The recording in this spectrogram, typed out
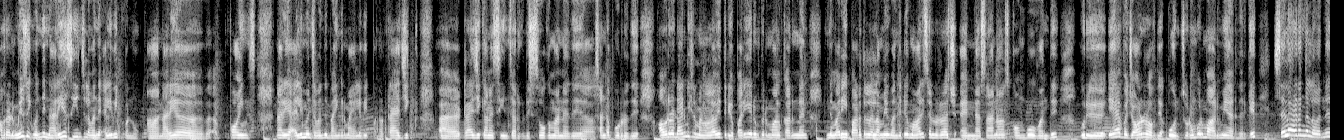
அவரோட மியூசிக் வந்து நிறைய சீன்ஸில் வந்து எலிவேட் பண்ணும். நிறைய பாயிண்ட்ஸ் நிறைய எலிமெண்ட்ஸை வந்து பயங்கரமாக எலிவேட் பண்ணும். ட்ராஜிக் ட்ராஜிக்கான சீன்ஸாக இருக்கட்டும் சோகமானது சண்டை போடுறது. அவரோட டைனமிக்ஸ் நம்ம நல்லாவே தெரியும். பரியரும் பெருமாள் கர்ணன் இந்த மாதிரி படத்துல எல்லாமே வந்துட்டு மாரி செல்வராஜ் அண்ட் சனாஸ் காம்போ வந்து ஒரு a genre of the own so ரொம்ப ரொம்ப அருமையாக இருந்திருக்கு. சில இடங்களில் வந்து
